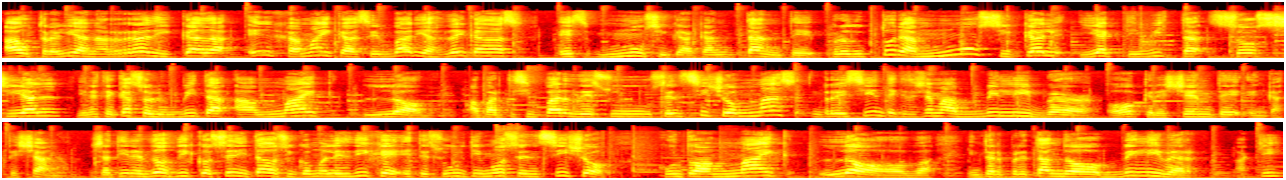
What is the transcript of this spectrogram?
australiana, radicada en Jamaica hace varias décadas. Es música, cantante, productora musical y activista social. Y en este caso lo invita a Mike Love a participar de su sencillo más reciente que se llama Believer o Creyente en castellano. Ya tiene dos discos editados y como les dije, este es su último sencillo junto a Mike Love interpretando Believer aquí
